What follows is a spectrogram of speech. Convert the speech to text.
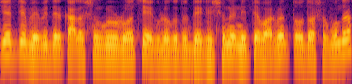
জেড যে বেবিদের কালেকশনগুলো রয়েছে, এগুলো কিন্তু দেখে শুনে নিতে পারবেন। তো দর্শক বন্ধুরা,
